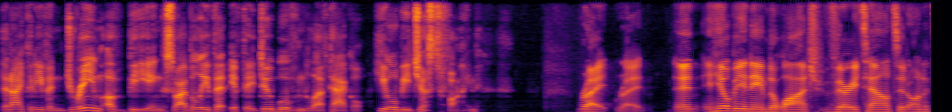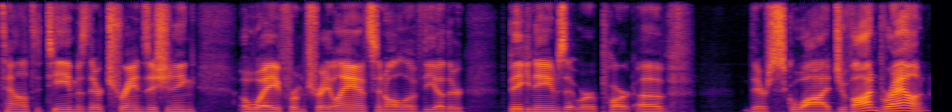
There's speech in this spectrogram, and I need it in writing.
than I could even dream of being, so I believe that if they do move him to left tackle, he will be just fine. Right, right. And he'll be a name to watch. Very talented on a talented team as they're transitioning away from Trey Lance and all of the other big names that were part of their squad. Javon Brown,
